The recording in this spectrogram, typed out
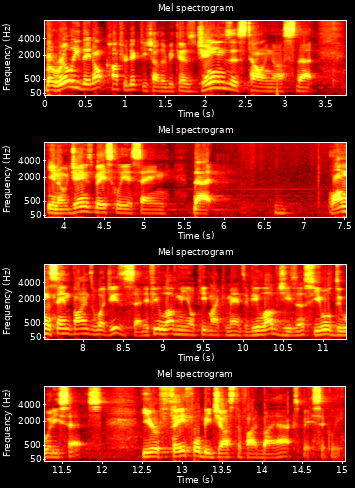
But really, they don't contradict each other because James is telling us that, you know, James basically is saying that along the same lines of what Jesus said if you love me, you'll keep my commands. If you love Jesus, you will do what he says. Your faith will be justified by acts, basically.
